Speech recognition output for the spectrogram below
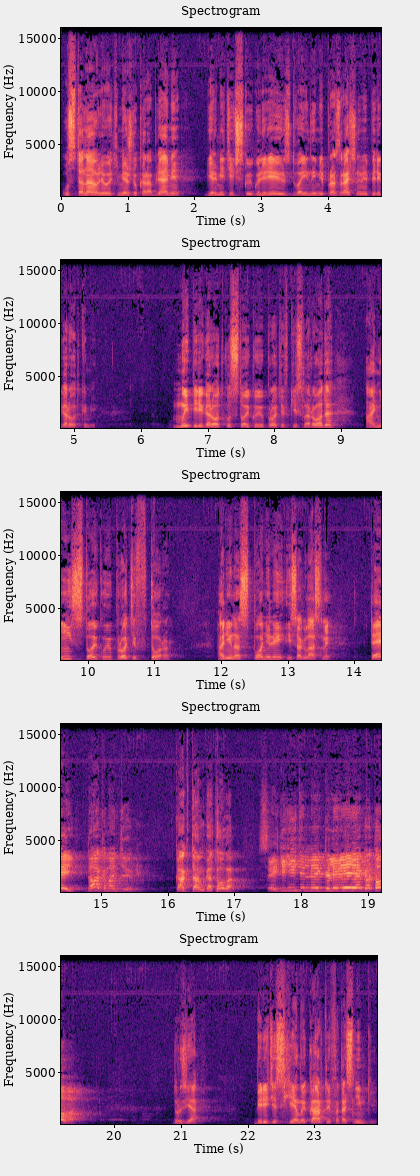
Устанавливать между кораблями герметическую галерею с двойными прозрачными перегородками. Мы перегородку стойкую против кислорода, они стойкую против фтора. Они нас поняли и согласны. Тей! Да, командир. Как там, готово? Соединительная галерея готова. Друзья, берите схемы, карты, фотоснимки.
